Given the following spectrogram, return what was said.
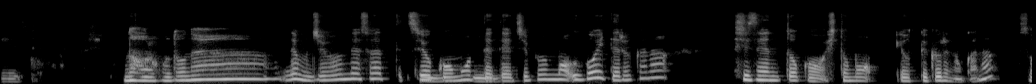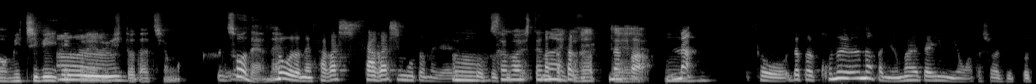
人生なるほどね。でも自分でそうやって強く思ってて、自分も動いてるから自然とこう人も寄ってくるのかな？そう導いてくれる人たちも。そうだよね。そうだね。探し探し求めてる、うん。そうそうそう探してないとだって。なんかうん。なそう。だからこの世の中に生まれた意味を私はずっと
